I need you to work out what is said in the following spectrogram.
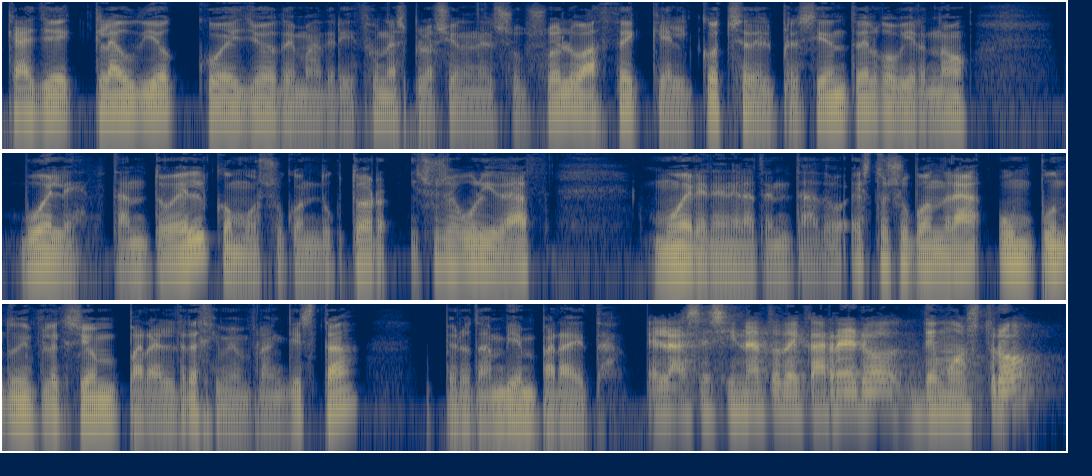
calle Claudio Coello de Madrid. Una explosión en el subsuelo hace que el coche del presidente del gobierno vuele. Tanto él como su conductor y su seguridad mueren en el atentado. Esto supondrá un punto de inflexión para el régimen franquista, pero también para ETA. El asesinato de Carrero demostró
